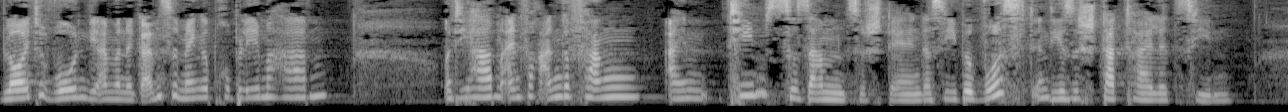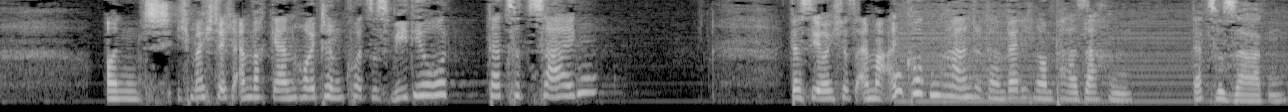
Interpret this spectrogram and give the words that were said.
Leute wohnen, die einfach eine ganze Menge Probleme haben. Und die haben einfach angefangen, ein Teams zusammenzustellen, dass sie bewusst in diese Stadtteile ziehen. Und ich möchte euch einfach gerne heute ein kurzes Video dazu zeigen, dass ihr euch das einmal angucken könnt und dann werde ich noch ein paar Sachen dazu sagen.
